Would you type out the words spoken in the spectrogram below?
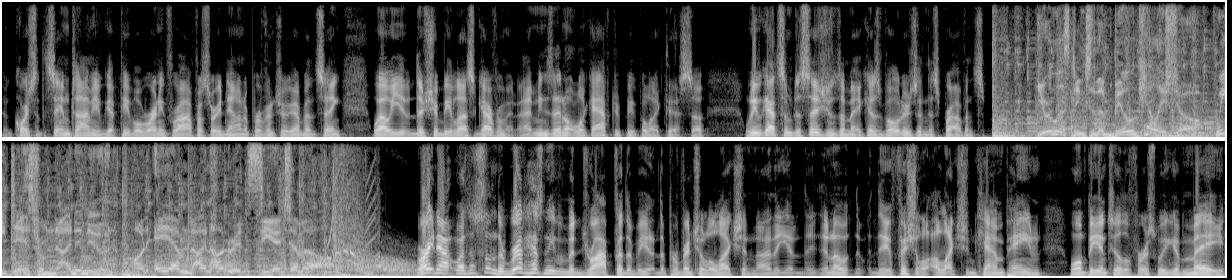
of course, at the same time, you've got people running for office right now in a provincial government saying, well, you, there should be less government. That means they don't look after people like this. So we've got some decisions to make as voters in this province. You're listening to The Bill Kelly Show, weekdays from 9 to noon on AM 900 CHML. Right now, well, listen, the writ hasn't even been dropped for the the provincial election. Uh, the, the, you know, the, the, official election campaign won't be until the first week of May.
